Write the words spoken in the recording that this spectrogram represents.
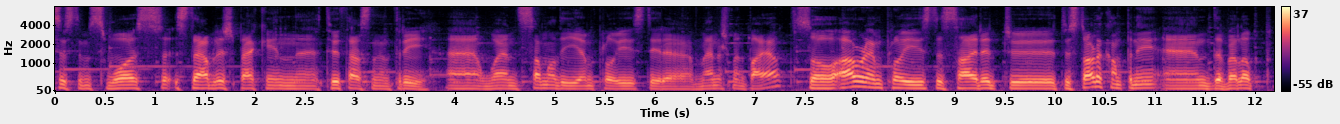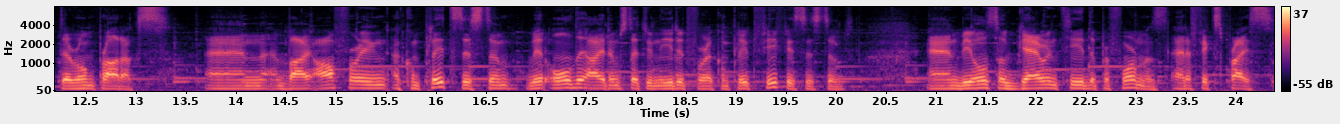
Systems was established back in uh, 2003 uh, when some of the employees did a management buyout. So our employees decided to, to start a company and develop their own products. And by offering a complete system with all the items that you needed for a complete FIFI system, and we also guaranteed the performance at a fixed price.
